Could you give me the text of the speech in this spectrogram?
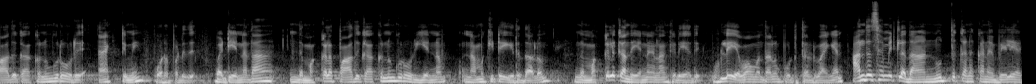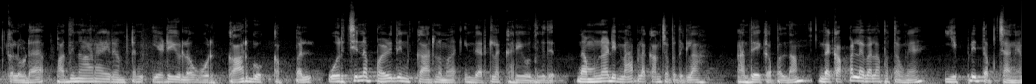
பாதுகாக்கணுங்கிற ஒரு ஆக்டுமே போடப்படுது. பட் என்னதான் இந்த மக்களை பாதுகாக்கணுங்கிற ஒரு எண்ணம் நம்மக்கிட்ட இருந்தாலும் இந்த மக்களுக்கு அந்த எண்ணம்லாம் கிடையாது. உள்ளே எவன் வந்தாலும் போட்டு தருவாங்க அந்த சமயத்தில் தான் நூற்றுக்கணக்கான வேலையாட்களோட பதினாறாயிரம் டன் எடையுள்ள ஒரு கார்கோ கப்பல் ஒரு சின்ன பழுதின் காரணமாக இந்த இடத்துல கரை ஒதுங்குது. நான் முன்னாடி மேப்பில் காமிச்ச பார்த்துக்கலாம் அதே கப்பல் தான். இந்த கப்பலில் வேலை பார்த்தவங்க எப்படி தப்பிச்சாங்க?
